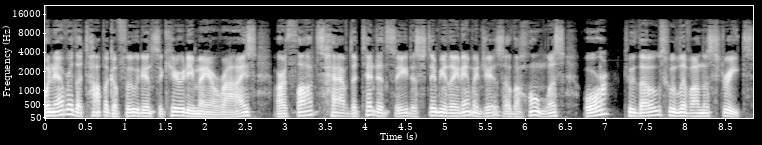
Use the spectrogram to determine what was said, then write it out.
Whenever the topic of food insecurity may arise, our thoughts have the tendency to stimulate images of the homeless or to those who live on the streets.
